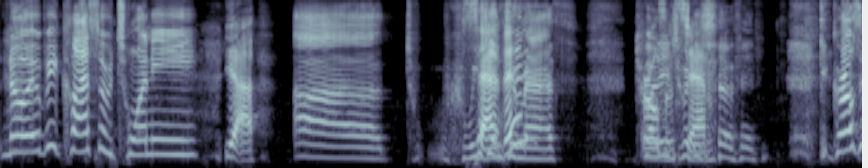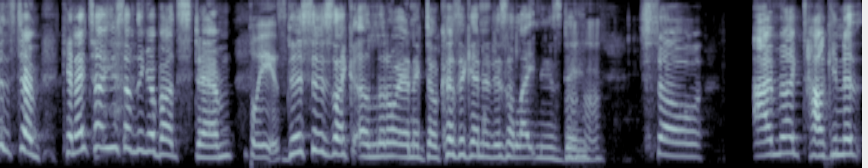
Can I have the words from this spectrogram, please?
No, it would be class of twenty. yeah Uh, tw- we can't do Seven? math. Girls in 2027. G- Girls in STEM. Can I tell you something about STEM? please This is like a little anecdote because again, it is a light news day. Mhm. So I'm like talking to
